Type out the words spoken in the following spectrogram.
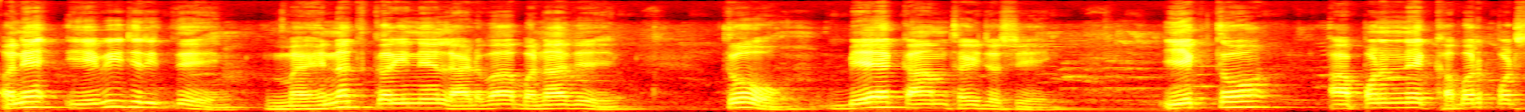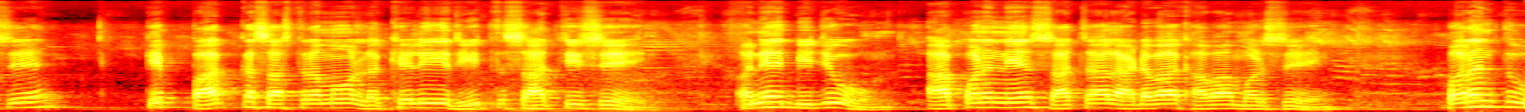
અને એવી જ રીતે મહેનત કરીને લાડવા બનાવે તો બે કામ થઈ જશે. એક તો આપણને ખબર પડશે કે પાકશાસ્ત્રમાં લખેલી રીત સાચી છે. અને બીજું, આપણને સાચા લાડવા ખાવા મળશે. પરંતુ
